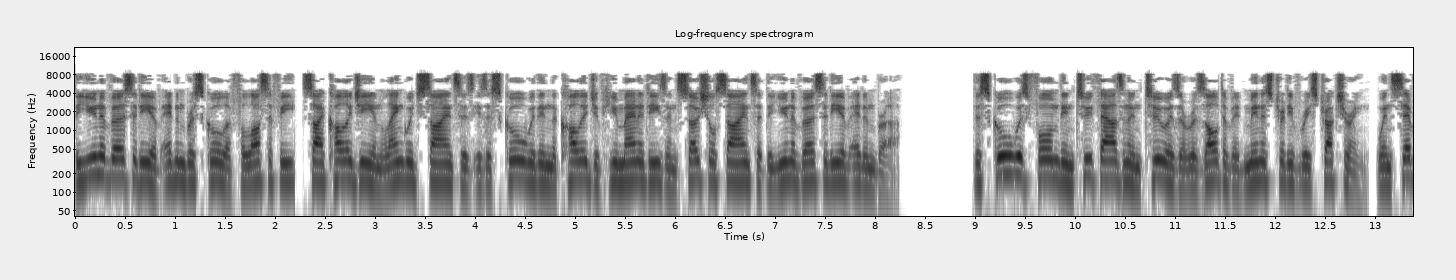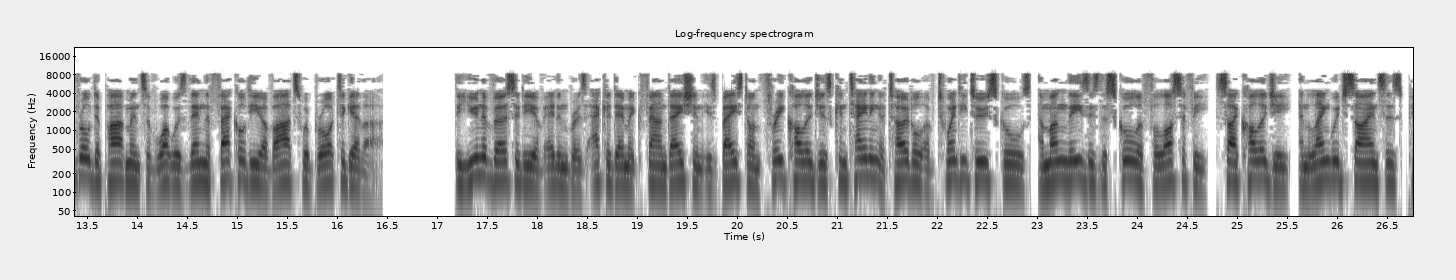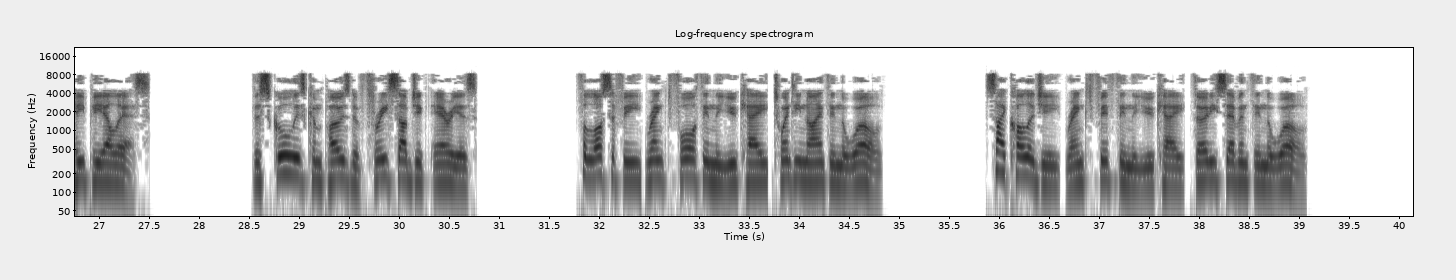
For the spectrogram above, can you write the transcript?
The University of Edinburgh School of Philosophy, Psychology and Language Sciences is a school within the College of Humanities and Social Science at the University of Edinburgh. The school was formed in 2002 as a result of administrative restructuring, when several departments of what was then the Faculty of Arts were brought together. The University of Edinburgh's academic foundation is based on three colleges containing a total of 22 schools, among these is the School of Philosophy, Psychology, and Language Sciences PPLS. The school is composed of three subject areas. Philosophy ranked 4th in the UK 29th in the world. Psychology ranked 5th in the UK 37th in the world.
